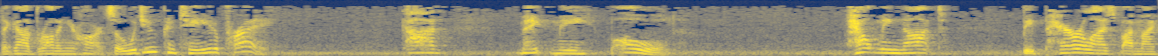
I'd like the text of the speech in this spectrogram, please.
that God brought in your heart. So would you continue to pray? God, make me bold. Help me not be paralyzed by my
